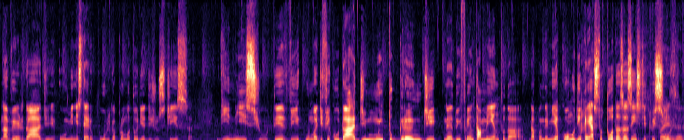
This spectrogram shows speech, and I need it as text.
Na verdade, o Ministério Público, a Promotoria de Justiça, de início teve uma dificuldade muito grande né, do enfrentamento da, da pandemia, como de resto todas as instituições. É.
